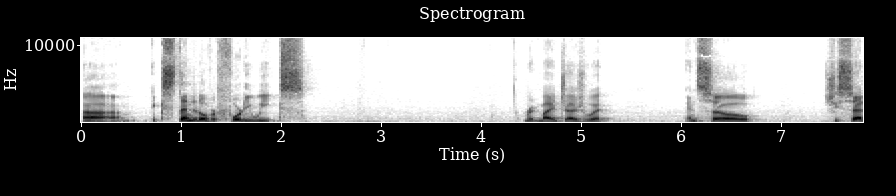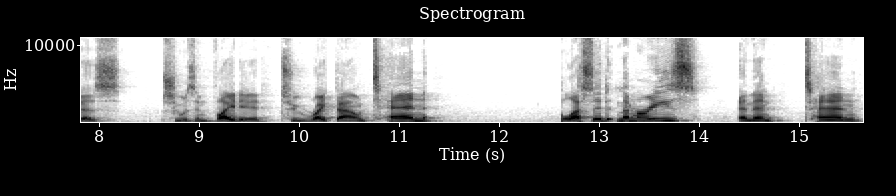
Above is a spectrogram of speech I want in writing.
um, extended over 40 weeks, written by a Jesuit. And so she said, as she was invited to write down 10 blessed memories and then 10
